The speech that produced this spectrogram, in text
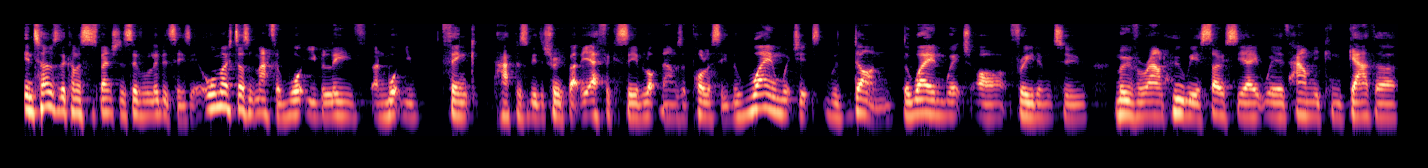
in terms of the kind of suspension of civil liberties, it almost doesn't matter what you believe and what you think happens to be the truth about the efficacy of lockdown as a policy. The way in which it was done, the way in which our freedom to move around, who we associate with, how many can gather,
